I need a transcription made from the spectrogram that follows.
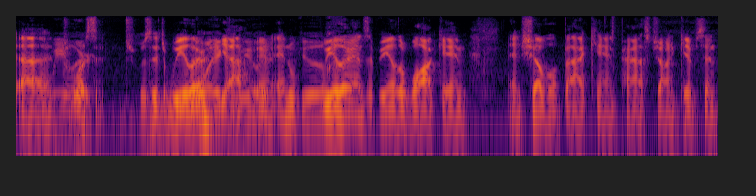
uh, Wheeler. it? Was it Wheeler? Blake yeah, Wheeler. and, and Wheeler ends up being able to walk in and shovel a backhand past John Gibson.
